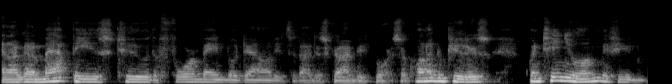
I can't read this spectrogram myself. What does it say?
And I'm going to map these to the four main modalities that I described before. So quantum computers, Quantinuum, if you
